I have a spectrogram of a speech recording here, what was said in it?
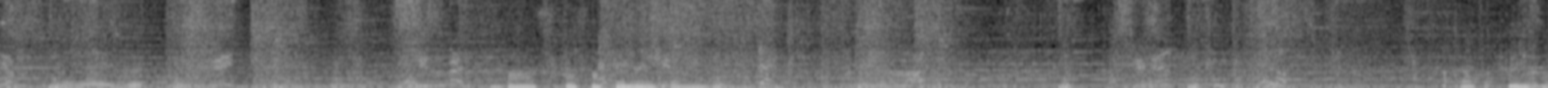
りあえず、バーストさせないとね。あ、なんか来るぞ。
